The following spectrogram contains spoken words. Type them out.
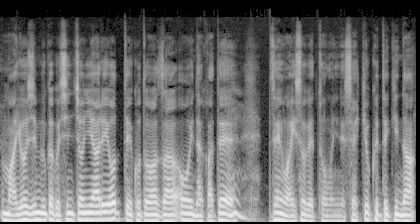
まあ用心深く慎重にやれよっていうことわざ多い中で、うん善は急げともにね積極的な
